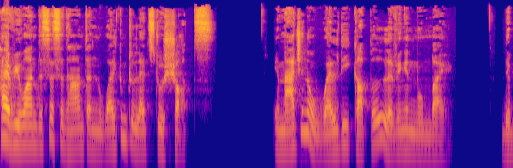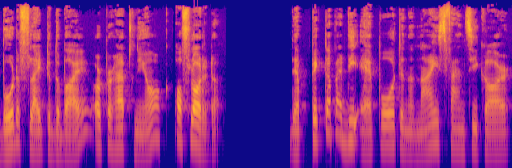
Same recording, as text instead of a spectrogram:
Hi everyone, this is Siddhant and welcome to Let's Do Shots. Imagine a wealthy couple living in Mumbai. They board a flight to Dubai or perhaps New York or Florida. They're picked up at the airport in a nice fancy car,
